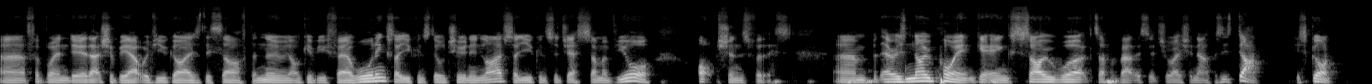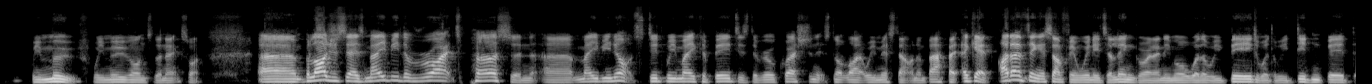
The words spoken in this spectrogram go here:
uh, for Buendia. That should be out with you guys this afternoon. I'll give you fair warning so you can still tune in live, so you can suggest some of your options for this. Um, but there is no point getting so worked up about the situation now because it's done. It's gone we move we move on to the next one. Um Balaja says maybe the right person uh maybe not. Did we make a bid is the real question. It's not like we missed out on Mbappe. Again I don't think it's something we need to linger on anymore whether we bid whether we didn't bid.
